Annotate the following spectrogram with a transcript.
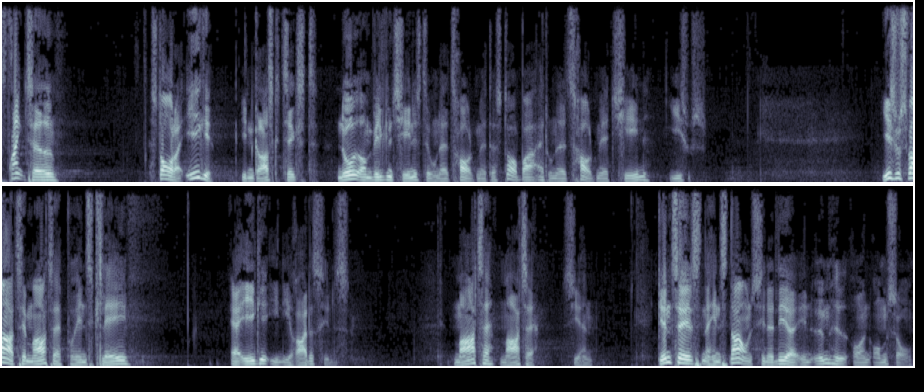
Strengt taget står der ikke i den græske tekst noget om, hvilken tjeneste hun havde travlt med. Der står bare, at hun havde travlt med at tjene Jesus. Jesus svar til Martha på hendes klage er ikke en irettesættelse. Martha, Martha, siger han. Gentagelsen af hendes navn signalerer en ømhed og en omsorg.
